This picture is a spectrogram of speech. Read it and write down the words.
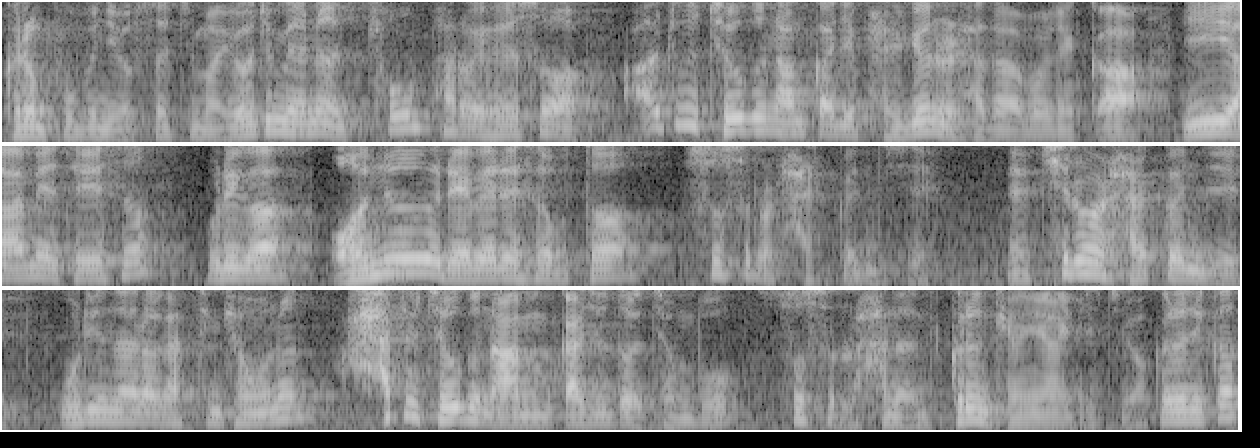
그런 부분이 없었지만 요즘에는 초음파로 해서 아주 적은 암까지 발견을 하다 보니까 이 암에 대해서 우리가 어느 레벨에서부터 수술을 할 건지 예, 치료를 할 건지 우리나라 같은 경우는 아주 적은 암까지도 전부 수술을 하는 그런 경향이 있죠. 그러니까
